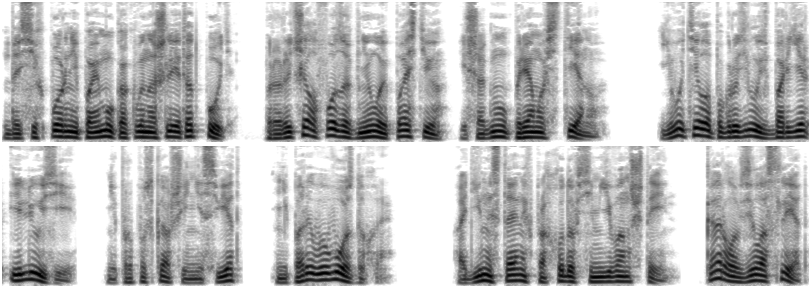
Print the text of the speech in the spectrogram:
«До сих пор не пойму, как вы нашли этот путь», – прорычал Фозах гнилой пастью и шагнул прямо в стену. Его тело погрузилось в барьер иллюзии, не пропускавший ни свет, ни порывы воздуха. Один из тайных проходов семьи Ванштейн. Карла взяла след,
